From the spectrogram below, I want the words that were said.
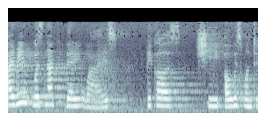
Irene was not very wise because she always wanted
